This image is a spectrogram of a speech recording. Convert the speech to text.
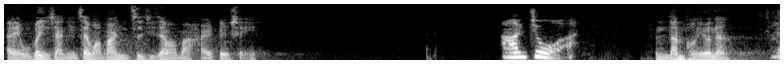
哎，我问一下你在网吧你自己在网吧还是跟谁？啊，就我你男朋友呢？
